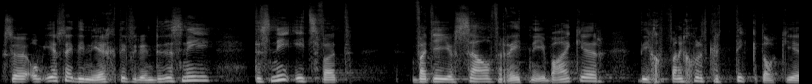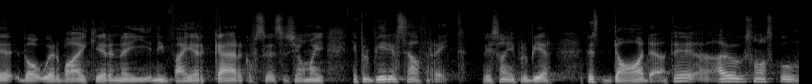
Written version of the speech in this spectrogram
So om eers net die negatief te doen, dit is nie dis nie iets wat wat jy jouself red nie. Baie keer die van die groot kritiek dalk daaroor baie keer in 'n in die weier kerk of so is soos ja jy, jy probeer jouself red. Wees dan jy probeer dis dade. Want jy ou sonnaskool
